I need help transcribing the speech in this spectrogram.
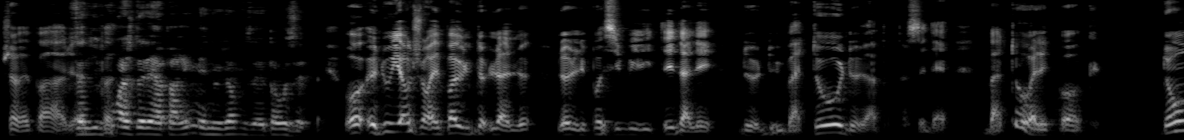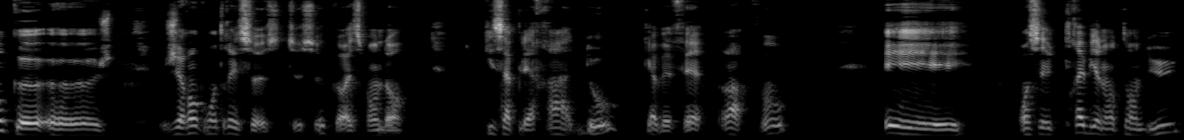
J'avais pas. Vous aviez le courage d'aller à Paris, mais New York, vous n'avez pas osé. Oh, euh, New York, j'aurais pas eu de, la, les possibilités d'aller du bateau, de passer des bateaux à l'époque. Donc, euh, j'ai rencontré ce, ce correspondant qui s'appelait Rado, qui avait fait Rafo, et on s'est très bien entendu.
